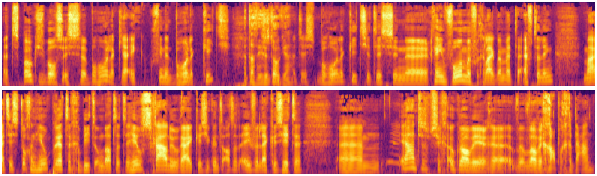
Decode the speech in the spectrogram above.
Het Sprookjesbos is uh, behoorlijk, ja, ik vind het behoorlijk kitsch. Dat is het ook, ja. Het is behoorlijk kitsch. Het is in uh, geen vormen vergelijkbaar met de Efteling. Maar het is toch een heel prettig gebied, omdat het heel schaduwrijk is. Je kunt er altijd even lekker zitten. Um, ja, het is op zich ook wel weer, uh, wel weer grappig gedaan.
